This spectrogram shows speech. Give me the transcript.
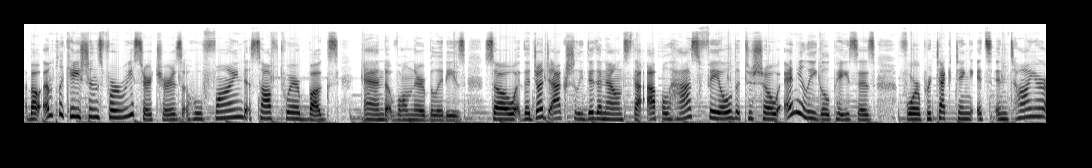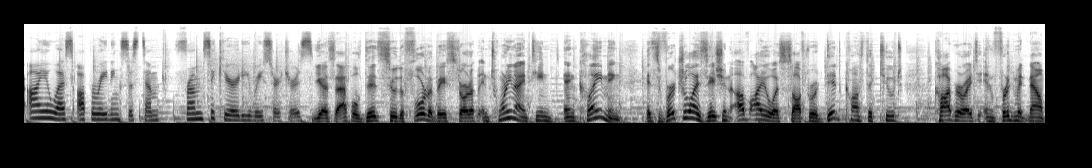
about implications for researchers who find software bugs and vulnerabilities. So, the judge actually did announce that Apple has failed to show any legal cases for protecting its entire iOS operating system from security researchers. Yes, Apple did sue the Florida based startup in 2019 and claiming its virtualization of iOS software did constitute copyright infringement. Now,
